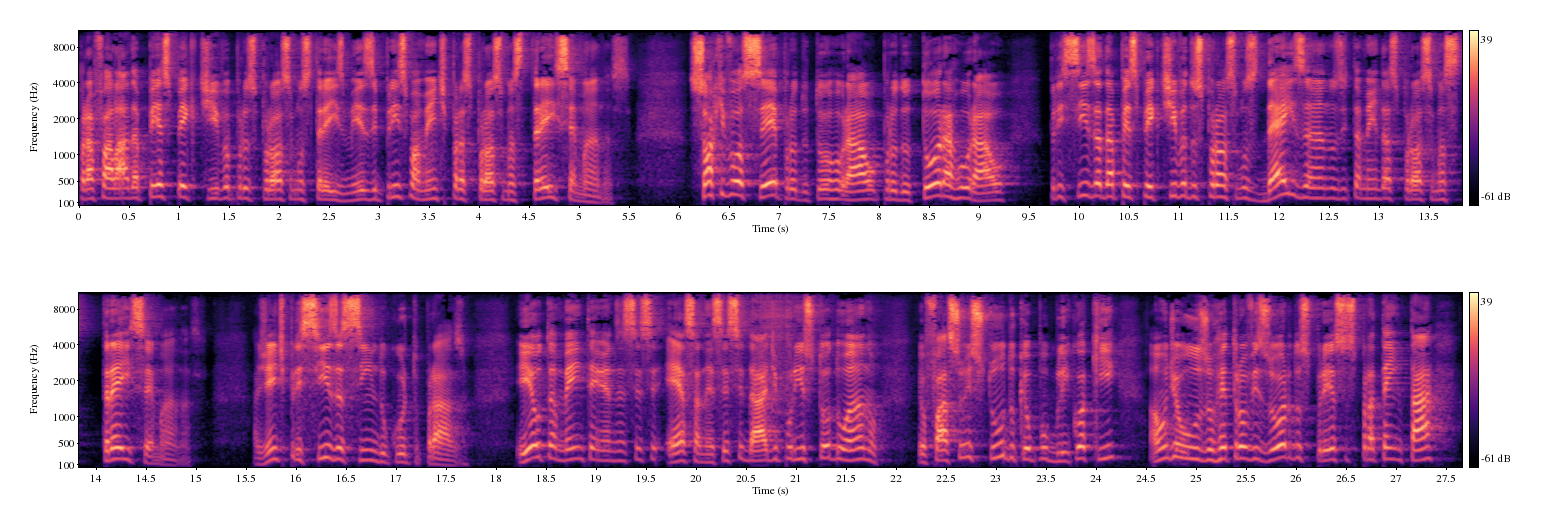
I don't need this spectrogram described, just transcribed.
para falar da perspectiva para os próximos três meses e principalmente para as próximas três semanas. Só que você, produtor rural, produtora rural, precisa da perspectiva dos próximos dez anos e também das próximas três semanas. A gente precisa sim do curto prazo. Eu também tenho essa necessidade, por isso todo ano eu faço um estudo que eu publico aqui, onde eu uso o retrovisor dos preços para tentar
